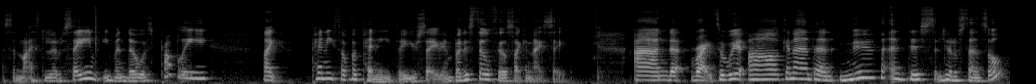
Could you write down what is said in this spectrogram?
It's a nice little save, even though it's probably like pennies of a penny that you're saving, but it still feels like a nice save. And right, so we are gonna then move this little stencil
